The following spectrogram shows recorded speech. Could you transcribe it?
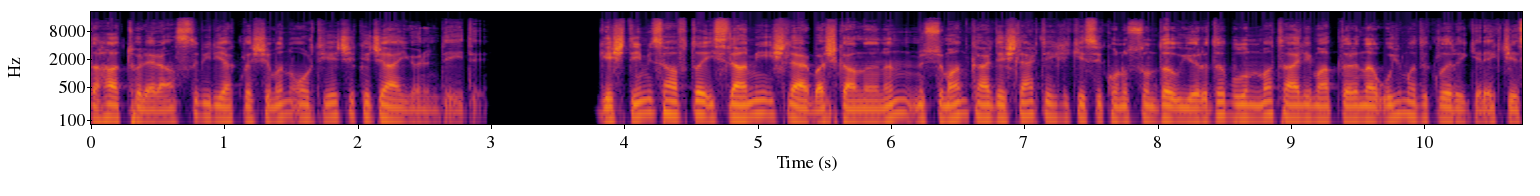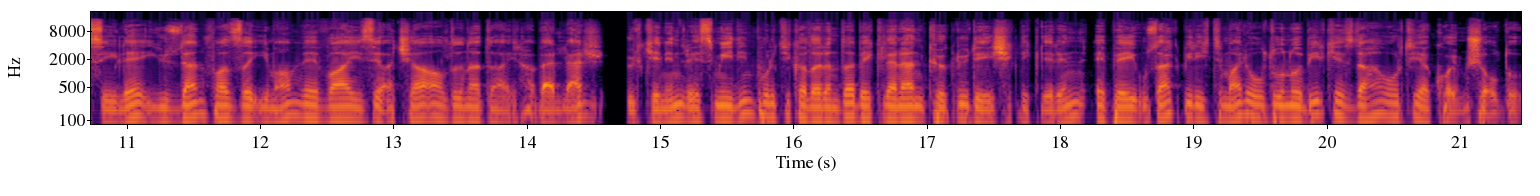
daha toleranslı bir yaklaşımın ortaya çıkacağı yönündeydi. Geçtiğimiz hafta İslami İşler Başkanlığı'nın Müslüman kardeşler tehlikesi konusunda uyarıda bulunma talimatlarına uymadıkları gerekçesiyle yüzden fazla imam ve vaizi açığa aldığına dair haberler, ülkenin resmi din politikalarında beklenen köklü değişikliklerin epey uzak bir ihtimal olduğunu bir kez daha ortaya koymuş oldu.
